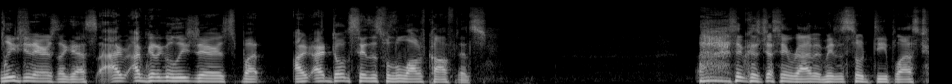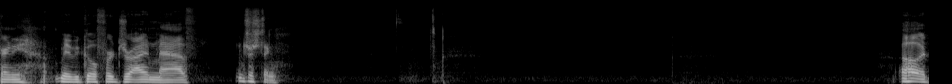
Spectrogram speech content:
Legionnaires, I guess. I, I'm gonna go Legionnaires, but I, I don't say this with a lot of confidence. I think because Jesse and Rabbit made it so deep last turn, maybe go for Dry and Mav. Interesting. Oh, it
